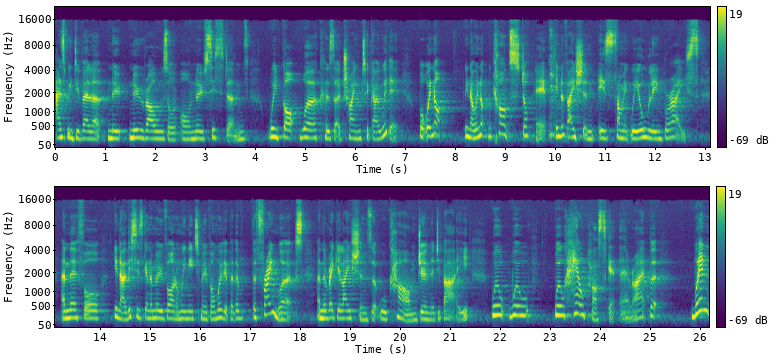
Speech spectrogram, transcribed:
as we develop new new roles or, or new systems, we've got workers that are trained to go with it. But we're not you know, we're not, we can't stop it. Innovation is something we all embrace, and therefore, you know, this is going to move on, and we need to move on with it. But the, the frameworks and the regulations that will come during the debate will will will help us get there, right? But when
